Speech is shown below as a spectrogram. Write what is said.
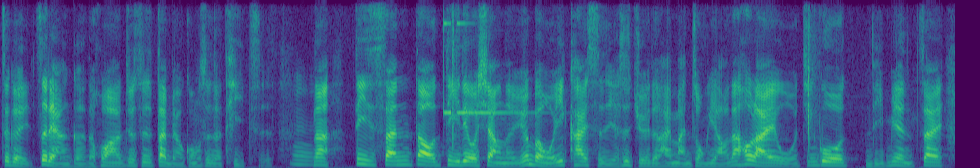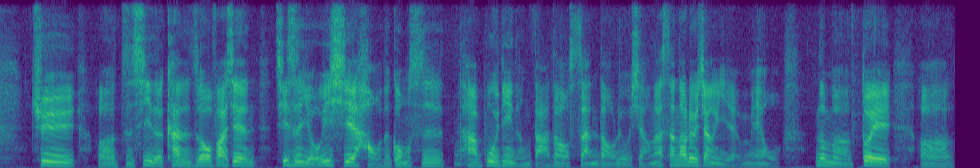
这个这两个的话，就是代表公司的体质。嗯，那第三到第六项呢，原本我一开始也是觉得还蛮重要，那后来我经过里面再去呃仔细的看了之后，发现其实有一些好的公司，它不一定能达到三到六项，那三到六项也没有那么对呃。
